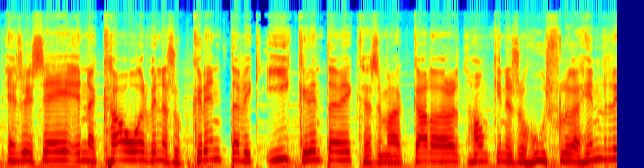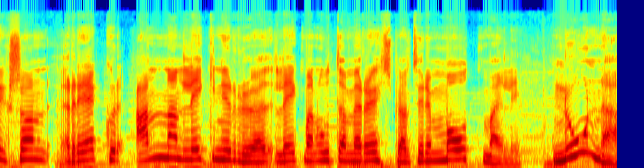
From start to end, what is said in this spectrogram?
eins og ég segi inn að K.R. vinna svo Grindavík í Grindavík þar sem að Garðar Örn hangin eins og húsfluga Hinriksson rekur annan leikin í röð leikmann út af með rautspjald fyrir mótmæli núna,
